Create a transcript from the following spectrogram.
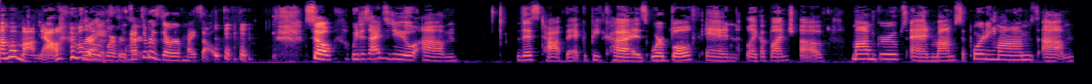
I'm a mom now. I'm a right. little more reserved. I have to reserve myself. so we decided to do um this topic because we're both in like a bunch of mom groups and mom supporting moms. Um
